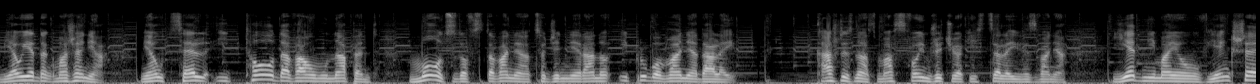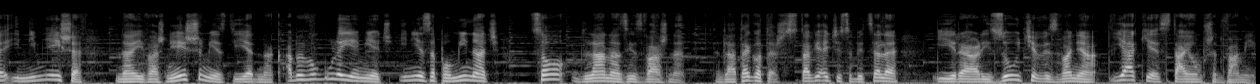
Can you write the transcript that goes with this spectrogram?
Miał jednak marzenia, miał cel i to dawało mu napęd, moc do wstawania codziennie rano i próbowania dalej. Każdy z nas ma w swoim życiu jakieś cele i wyzwania. Jedni mają większe, inni mniejsze. Najważniejszym jest jednak, aby w ogóle je mieć i nie zapominać, co dla nas jest ważne. Dlatego też stawiajcie sobie cele i realizujcie wyzwania, jakie stają przed wami.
